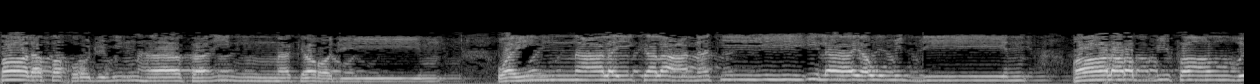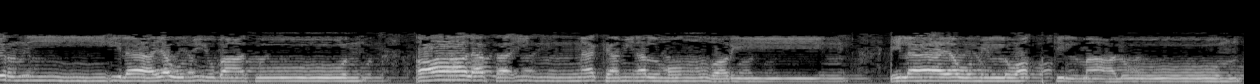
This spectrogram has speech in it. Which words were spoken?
قال فاخرج منها فإنك رجيم. وإن عليك لعنتي إلى يوم الدين. قال رب فانظرني إلى يوم يبعثون. قال فإنك من المنظرين. إلى يوم الوقت المعلوم.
